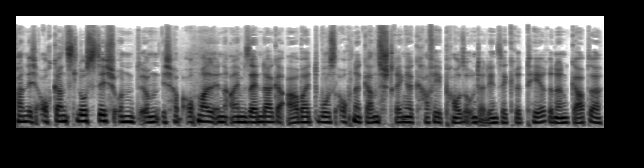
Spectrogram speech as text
Fand ich auch ganz lustig. Und ähm, ich habe auch mal in einem Sender gearbeitet, wo es auch eine ganz strenge Kaffeepause unter den Sekretärinnen gab. Da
